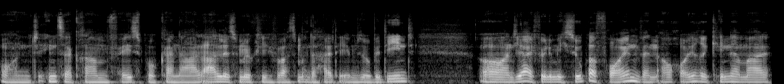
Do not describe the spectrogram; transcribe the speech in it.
und Instagram, Facebook-Kanal, alles mögliche, was man da halt eben so bedient. Und ja, ich würde mich super freuen, wenn auch eure Kinder mal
